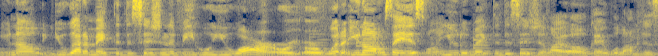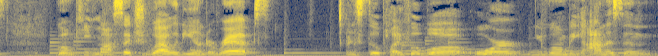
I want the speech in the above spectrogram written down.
you know you got to make the decision to be who you are, or or what you know what I'm saying. It's on you to make the decision. Like, okay, well, I'm just gonna keep my sexuality under wraps and still play football, or you gonna be honest and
